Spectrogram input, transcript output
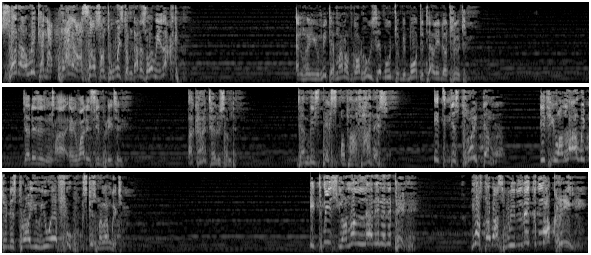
so that we can apply ourselves unto wisdom, that is what we lack. And when you meet a man of God who is able to be bold to tell you the truth, so this is uh, what is he preaching? But can I tell you something? The mistakes of our fathers, it destroyed them. If you allow it to destroy you, you are a fool. Excuse my language. It means you are not learning anything. Most of us, we make mockery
